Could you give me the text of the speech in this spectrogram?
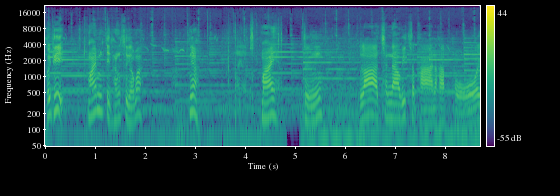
เฮ้ยพี่ ไม้มันติดหางเสือว่ะเนี่ย ไม้ถึง ราชนาวิกสภานะครับโอ้ย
